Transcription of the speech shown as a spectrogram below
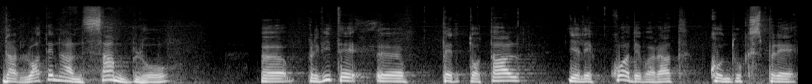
dar luate în ansamblu, uh, privite uh, per total, ele cu adevărat conduc spre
